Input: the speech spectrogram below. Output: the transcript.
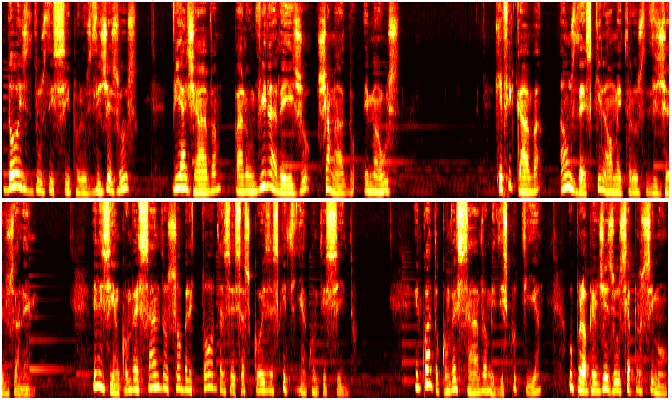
dois dos discípulos de Jesus viajavam para um vilarejo chamado Emaús, que ficava a uns 10 quilômetros de Jerusalém. Eles iam conversando sobre todas essas coisas que tinham acontecido. Enquanto conversavam e discutiam, o próprio Jesus se aproximou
